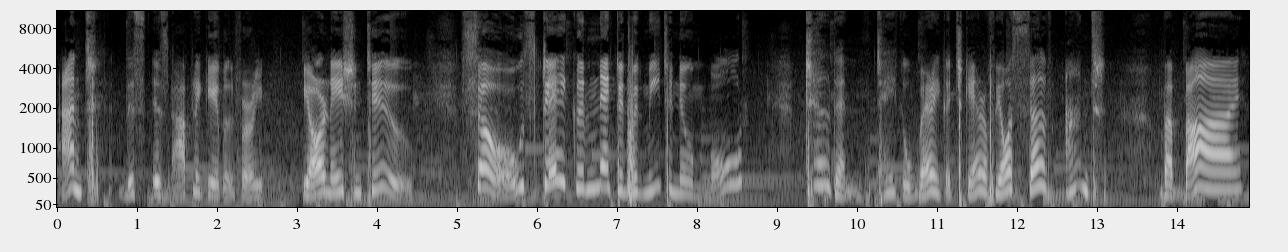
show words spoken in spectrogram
And this is applicable for your nation too. So stay connected with me to know more. Till then, take a very good care of yourself and bye bye.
